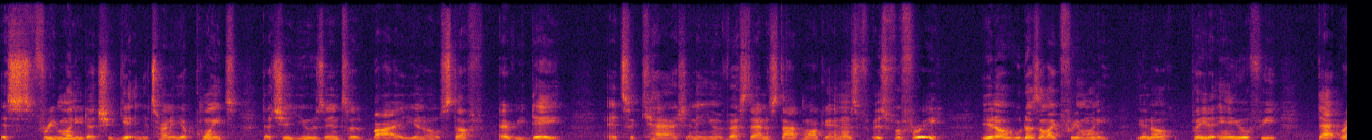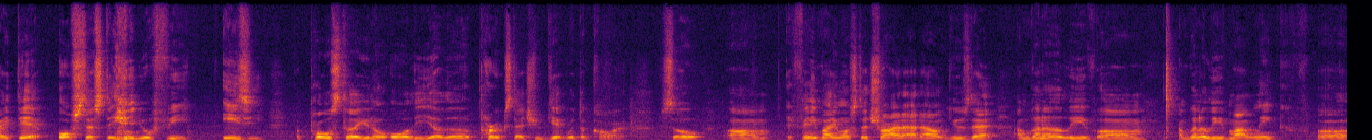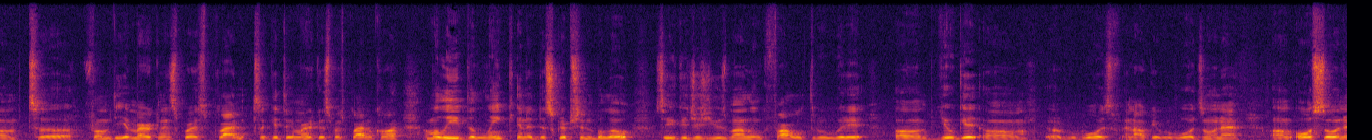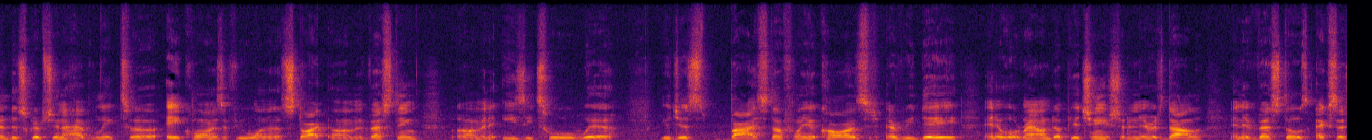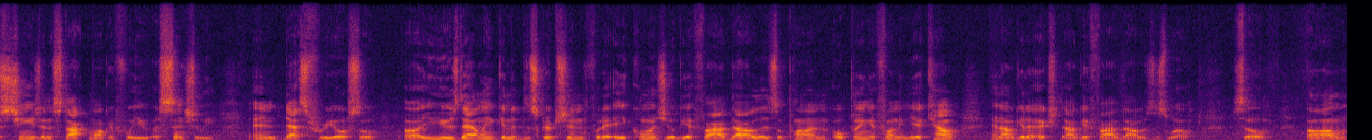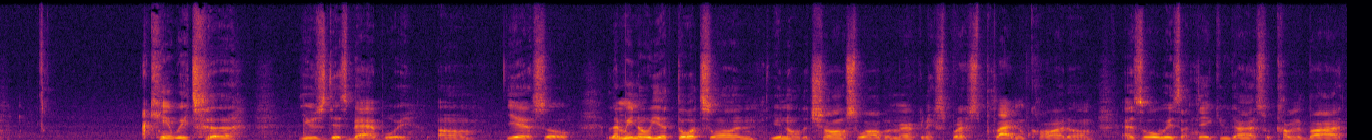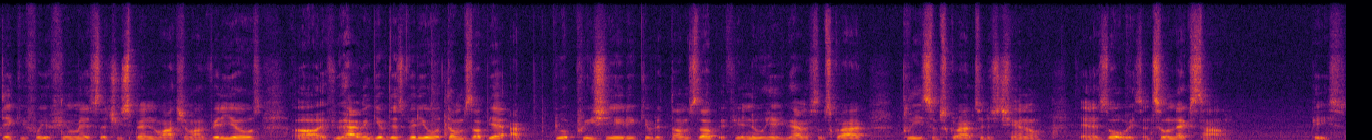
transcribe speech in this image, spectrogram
it's free money that you're getting. You're turning your points that you're using to buy, you know, stuff every day into cash and then you invest that in the stock market and it's, it's for free. You know, who doesn't like free money? You know, pay the annual fee. That right there offsets the annual fee easy opposed to, you know, all the other perks that you get with the card. So, um, if anybody wants to try that out, use that. I'm going to leave, um, I'm going to leave my link um, to from the American Express Platinum to get the American Express Platinum card. I'm gonna leave the link in the description below, so you could just use my link, follow through with it. Um, you'll get um, uh, rewards, and I'll get rewards on that. Um, also in the description, I have linked to Acorns if you want to start um, investing um, in an easy tool where you just buy stuff on your cards every day and it will round up your change to the nearest dollar and invest those excess change in the stock market for you essentially and that's free also uh, you use that link in the description for the Acorns you'll get five dollars upon opening and funding your account and I'll get an extra I'll get five dollars as well. So um, I can't wait to use this bad boy. Um, yeah so let me know your thoughts on you know the Charles Schwab American Express Platinum card. Um as always I thank you guys for coming by. Thank you for your few minutes that you spend watching my videos. Uh, if you haven't give this video a thumbs up yet I do appreciate it give it a thumbs up. If you're new here you haven't subscribed please subscribe to this channel. And as always until next time peace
